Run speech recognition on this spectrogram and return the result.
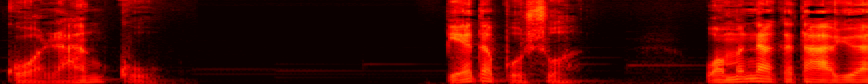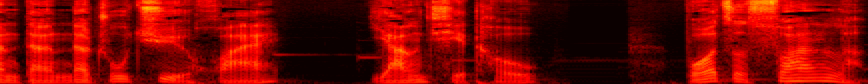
果然古。别的不说，我们那个大院的那株巨槐，仰起头。脖子酸了，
